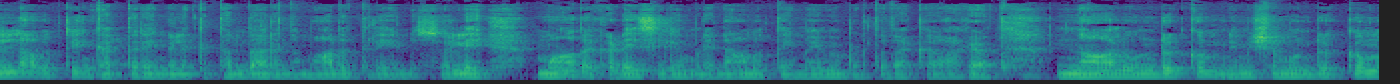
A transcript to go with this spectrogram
எல்லாவற்றையும் கத்தர் எங்களுக்கு தந்தார் இந்த மாதத்திலே என்று சொல்லி மாத கடைசியிலே உங்களுடைய நாமத்தை மேம்படுத்தத்தக்கதாக நாள் ஒன்றுக்கும் நிமிஷம் ஒன்றுக்கும்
